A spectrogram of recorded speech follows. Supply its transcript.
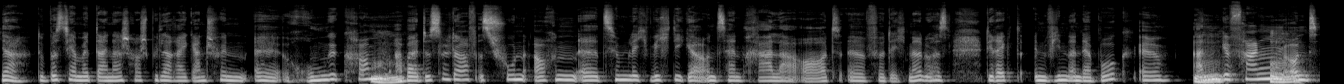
ja, du bist ja mit deiner Schauspielerei ganz schön äh, rumgekommen, mhm. aber Düsseldorf ist schon auch ein äh, ziemlich wichtiger und zentraler Ort äh, für dich. Ne? Du hast direkt in Wien an der Burg äh, mhm. angefangen mhm. und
